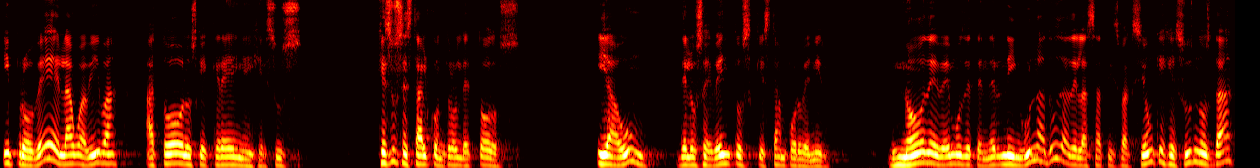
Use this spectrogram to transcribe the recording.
y provee el agua viva a todos los que creen en Jesús. Jesús está al control de todos y aún de los eventos que están por venir. No debemos de tener ninguna duda de la satisfacción que Jesús nos da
